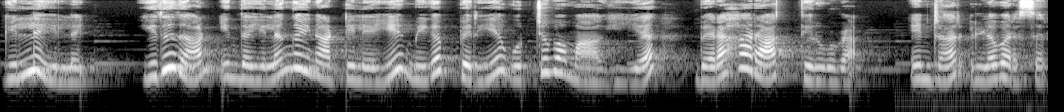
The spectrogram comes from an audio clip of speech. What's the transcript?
இல்லை இல்லை. இதுதான் இந்த இலங்கை நாட்டிலேயே மிகப்பெரிய உற்சவமாகிய பெரஹராத் திருவிழா என்றார் இளவரசர்.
